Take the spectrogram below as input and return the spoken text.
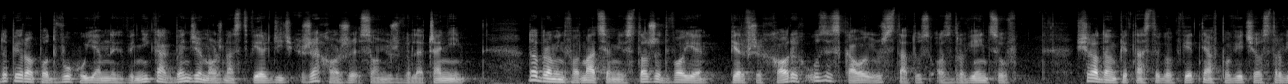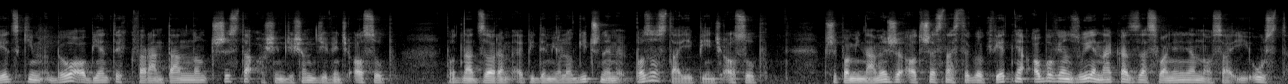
Dopiero po dwóch ujemnych wynikach będzie można stwierdzić, że chorzy są już wyleczeni. Dobrą informacją jest to, że dwoje pierwszych chorych uzyskało już status ozdrowieńców. W środę 15 kwietnia w powiecie ostrowieckim było objętych kwarantanną 389 osób. Pod nadzorem epidemiologicznym pozostaje 5 osób. Przypominamy, że od 16 kwietnia obowiązuje nakaz zasłaniania nosa i ust.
